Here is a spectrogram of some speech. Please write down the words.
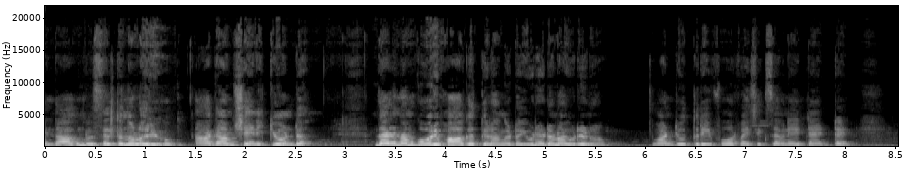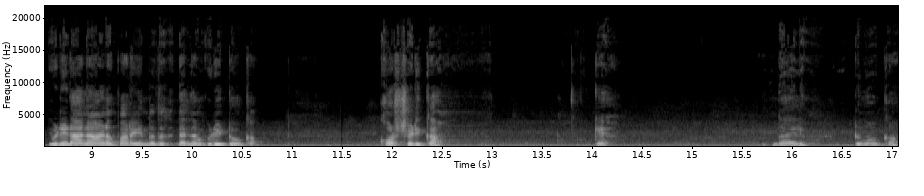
എന്താകും റിസൾട്ട് എന്നുള്ളൊരു ആകാംക്ഷ എനിക്കും ഉണ്ട്. എന്തായാലും നമുക്ക് ഒരു ഭാഗത്ത് ഇടാം കേട്ടോ. ഇവിടെ ഇടണോ? ഇവിടെ ഇടണോ? One two three four five six seven eight nine ten ഇവിടെ ഇടാനാണ് പറയുന്നത്. എന്തായാലും നമുക്ക് ഇവിടെ ഇട്ട് നോക്കാം. കുറച്ചെടുക്കാം ഓക്കെ എന്തായാലും ഇട്ട് നോക്കാം.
